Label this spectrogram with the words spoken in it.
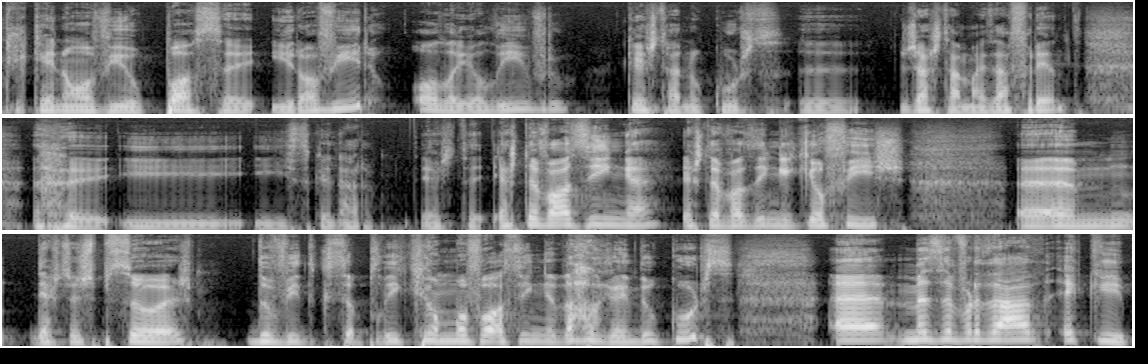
que, quem não ouviu possa ir ouvir ou leia o livro. Quem está no curso uh, já está mais à frente. e, e, se calhar esta, esta vozinha, esta vozinha que eu fiz um, ehm, destas pessoas, duvido que se aplique a uma vozinha de alguém do curso. Uh, mas a verdade é que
